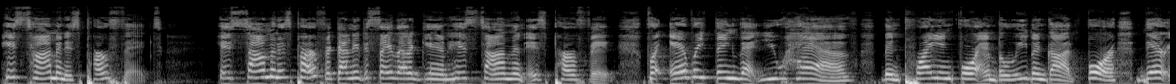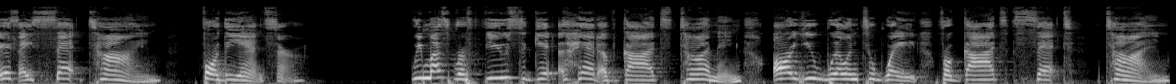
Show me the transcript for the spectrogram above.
His timing is perfect. His timing is perfect. I need to say that again. His timing is perfect. For everything that you have been praying for and believing God for, there is a set time for the answer. We must refuse to get ahead of God's timing. Are you willing to wait for God's set time,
